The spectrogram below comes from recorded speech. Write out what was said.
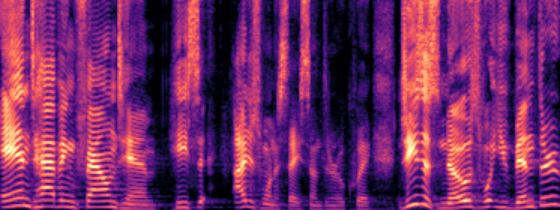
And having found him, he said, I just want to say something real quick. Jesus knows what you've been through.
